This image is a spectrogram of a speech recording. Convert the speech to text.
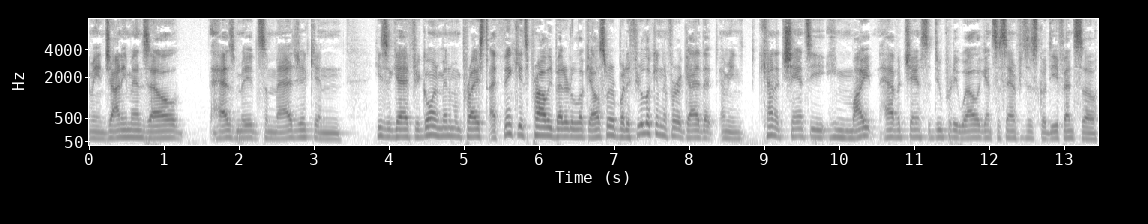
mean, Johnny Manziel has made some magic, and he's a guy. If you're going minimum priced, I think it's probably better to look elsewhere. But if you're looking for a guy that, I mean, kind of chancy, he might have a chance to do pretty well against the San Francisco defense. So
